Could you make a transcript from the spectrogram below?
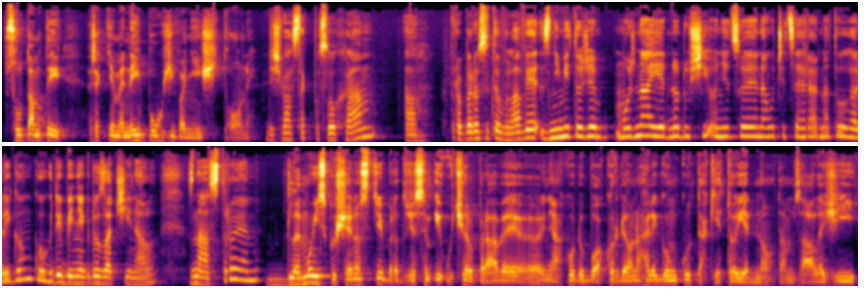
jsou tam ty, řekněme, nejpoužívanější tóny. Když vás tak poslouchám a proberu si to v hlavě. Zní mi to, že možná jednodušší o něco je naučit se hrát na tu heligonku, kdyby někdo začínal s nástrojem. Dle mojí zkušenosti, protože jsem i učil právě eh, nějakou dobu akordeon na heligonku, tak je to jedno. Tam záleží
